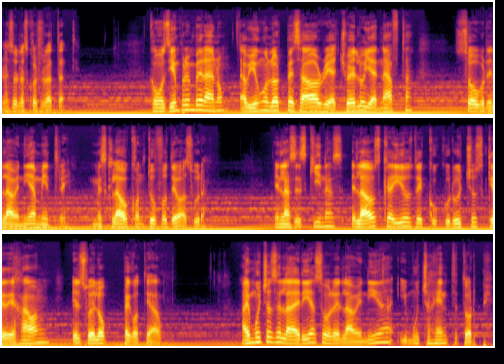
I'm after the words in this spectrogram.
eso las 4 de la tarde. Como siempre en verano, había un olor pesado a riachuelo y a nafta sobre la avenida Mitre, mezclado con tufos de basura. En las esquinas, helados caídos de cucuruchos que dejaban el suelo pegoteado. Hay muchas heladerías sobre la avenida y mucha gente torpe.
